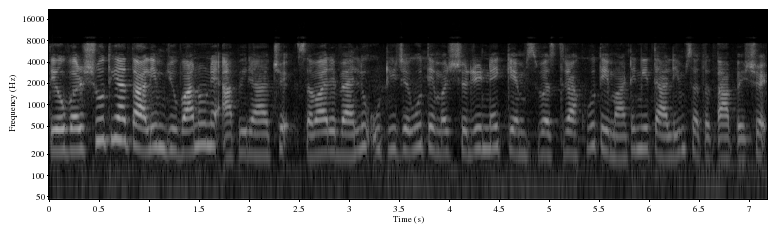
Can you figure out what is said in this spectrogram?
તેઓ વર્ષોથી આ તાલીમ યુવાનોને આપી રહ્યા છે. સવારે વહેલું ઉઠી જવું તેમજ શરીરને કેમ સ્વસ્થ રાખવું તે માટેની તાલીમ સતત આપે છે.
